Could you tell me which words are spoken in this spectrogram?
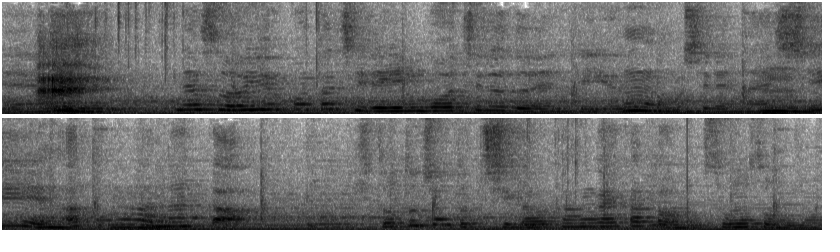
ね。で そういう子たちレインボーチルドレンっていうのかもしれないし、うん。あとはなんか人とちょっと違う考え方をそもそも持っ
